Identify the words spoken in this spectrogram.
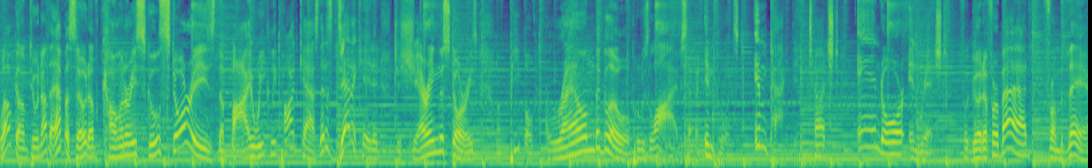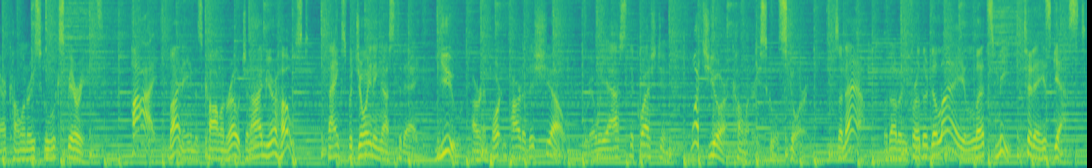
Welcome to another episode of Culinary School Stories, the bi weekly podcast that is dedicated to sharing the stories of people around the globe whose lives have been influenced, impacted, touched, and or enriched, for good or for bad, from their culinary school experience. Hi, my name is Colin Roach, and I'm your host. Thanks for joining us today. You are an important part of this show where we ask the question, What's your culinary school story? So now, without any further delay, let's meet today's guest.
